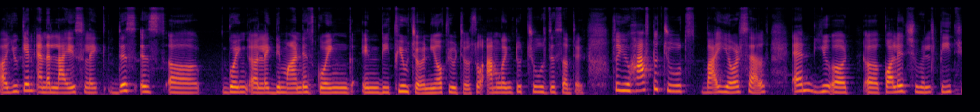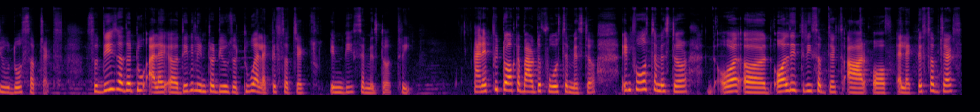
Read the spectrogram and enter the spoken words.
uh you can analyze like this is uh, going uh, like demand is going in the future near future. So i'm going to choose this subject. So you have to choose by yourself and you uh, uh, college will teach you those subjects. So these are the two uh, they will introduce the two elective subjects in the semester 3 and if we talk about the fourth semester in fourth semester all, uh, all the three subjects are of elective subjects.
